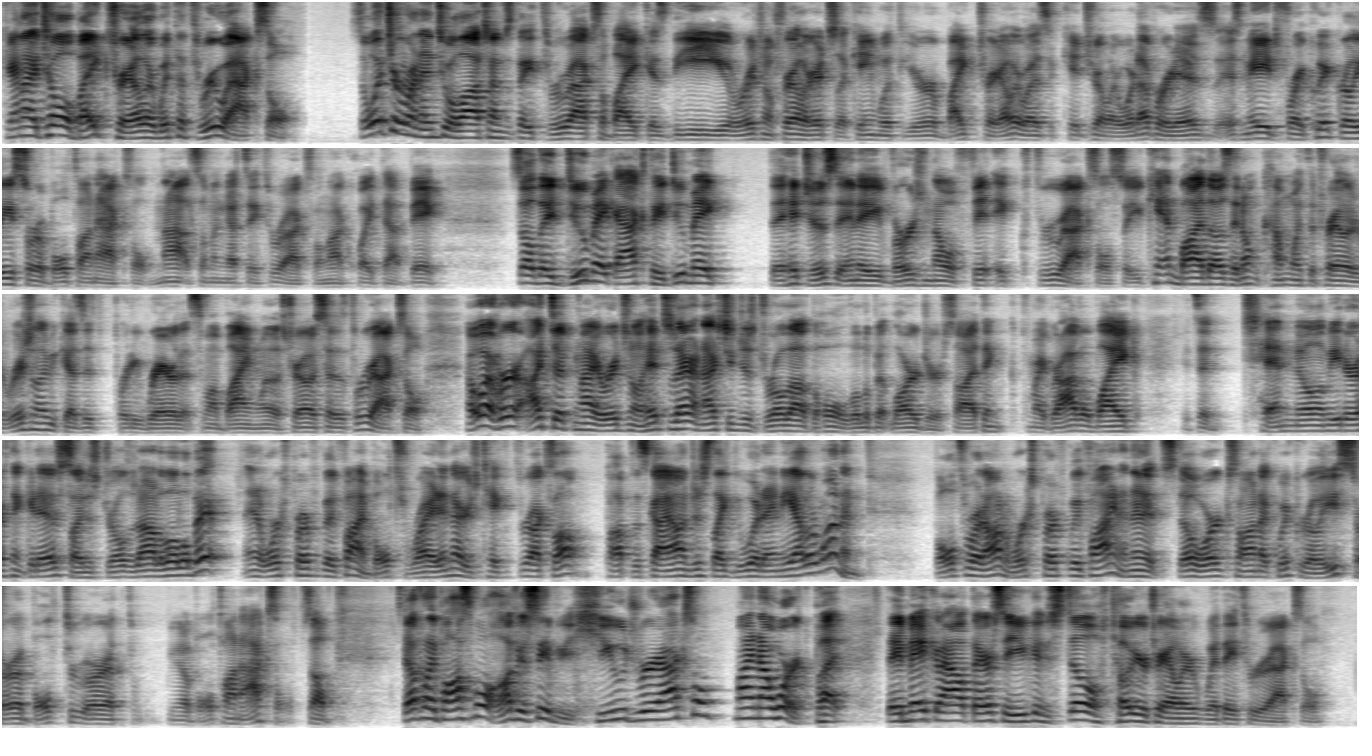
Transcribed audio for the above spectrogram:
Can I tow a bike trailer with a through axle? So what you run into a lot of times with a through axle bike is the original trailer hitch that came with your bike trailer, whether it's a kid trailer, whatever it is, is made for a quick release or a bolt-on axle, not something that's a through axle, not quite that big. So they do make ax they do make the hitches in a version that will fit a through axle. So you can buy those. They don't come with the trailers originally because it's pretty rare that someone buying one of those trailers has a through axle. However, I took my original hitch there and actually just drilled out the hole a little bit larger. So I think for my gravel bike, it's a 10 millimeter, I think it is. So I just drilled it out a little bit and it works perfectly fine. Bolts right in there. You just take the axle out, pop this guy on just like you would any other one, and bolts right on. Works perfectly fine. And then it still works on a quick release or a bolt through or a you know bolt on axle. So it's definitely possible. Obviously, if you have a huge rear axle, might not work, but they make them out there so you can still tow your trailer with a through axle.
